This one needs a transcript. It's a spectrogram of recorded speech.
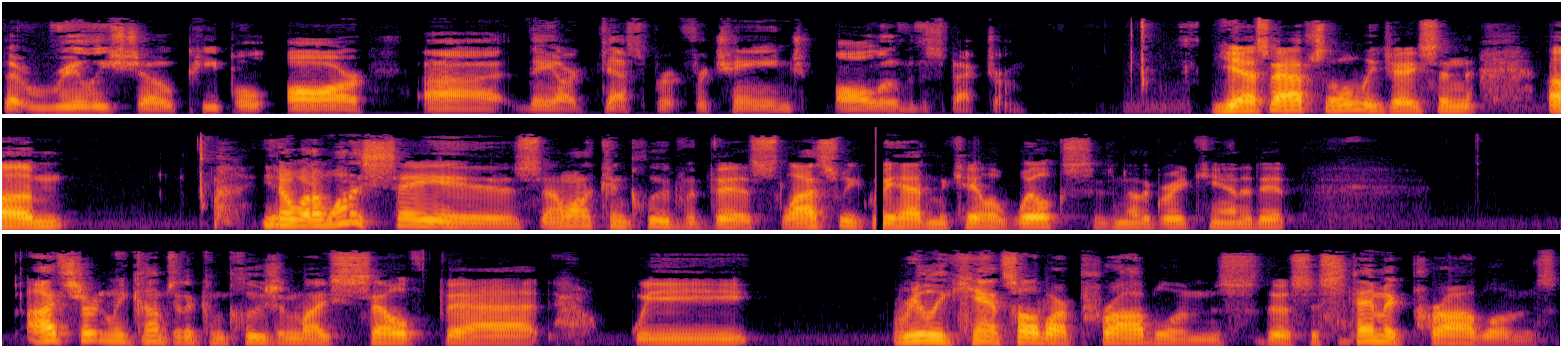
that really show people are uh, they are desperate for change all over the spectrum. Yes, absolutely, Jason. Um, you know, what I want to say is, I want to conclude with this. Last week we had Michaela Wilkes, who's another great candidate. I've certainly come to the conclusion myself that we really can't solve our problems, the systemic problems,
